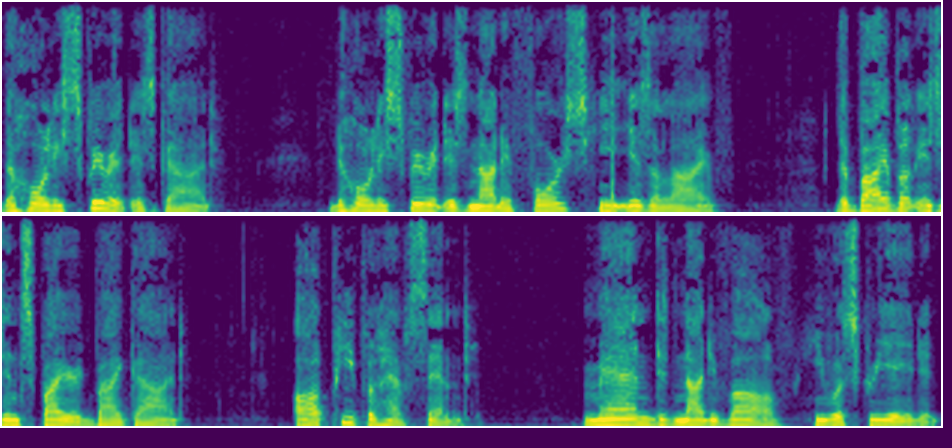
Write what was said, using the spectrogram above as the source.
The Holy Spirit is God. The Holy Spirit is not a force, He is alive. The Bible is inspired by God. All people have sinned. Man did not evolve, he was created.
